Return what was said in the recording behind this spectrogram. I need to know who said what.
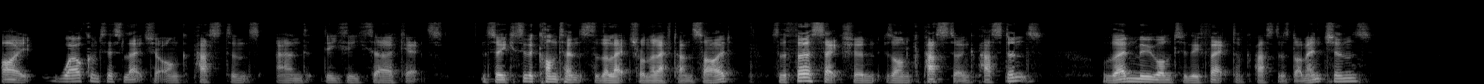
Speaker 1: Hi, welcome to this lecture on capacitance and DC circuits. So you can see the contents of the lecture on the left hand side. So the first section is on capacitor and capacitance. We'll then move on to the effect of capacitors dimensions,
